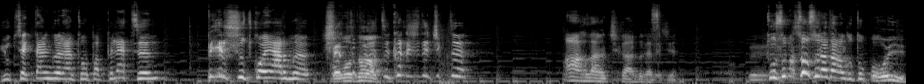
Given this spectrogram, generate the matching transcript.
Yüksekten gören topa Platin. Bir şut koyar mı? Çıktı Havada. Platin kaleci de çıktı. Ah lan çıkardı kaleci. Ve... Tsubasa o sırada aldı topu. Oy.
